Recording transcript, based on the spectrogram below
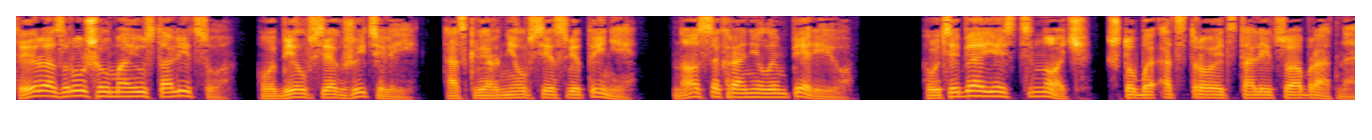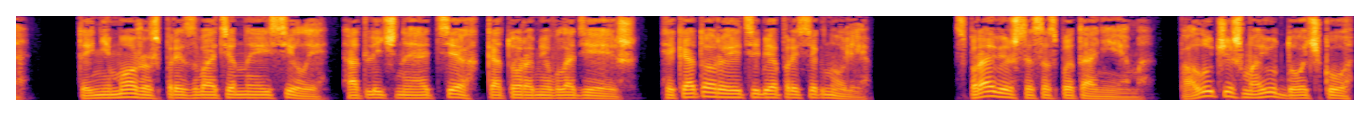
Ты разрушил мою столицу, убил всех жителей, осквернил все святыни, но сохранил империю. У тебя есть ночь, чтобы отстроить столицу обратно, ты не можешь призвать иные силы, отличные от тех, которыми владеешь, и которые тебе присягнули. Справишься с испытанием, получишь мою дочку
